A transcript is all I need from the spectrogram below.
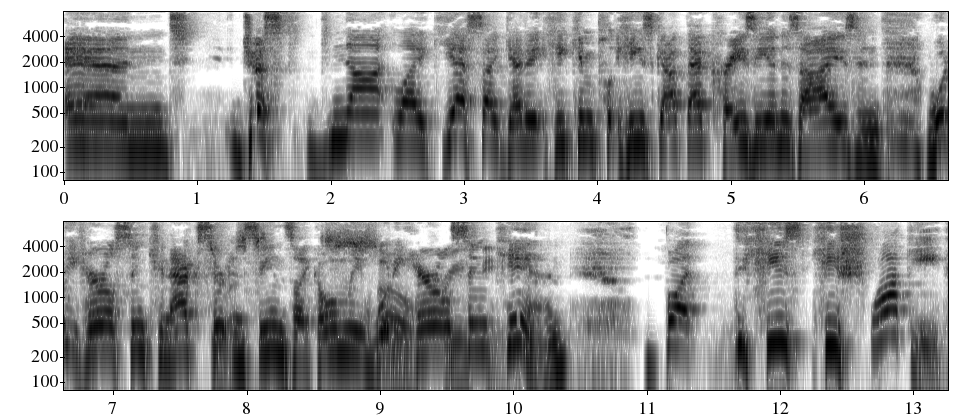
and just not like yes, I get it. He can. Pl- he's got that crazy in his eyes, and Woody Harrelson can act certain scenes like only so Woody Harrelson creepy. can. But he's he's schlocky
